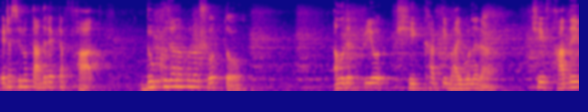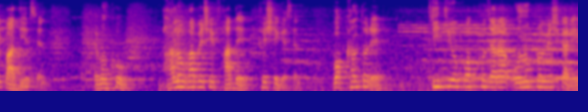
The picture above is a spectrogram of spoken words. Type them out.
এটা ছিল তাদের একটা ফাঁদ। দুঃখজনক হলো সত্য, আমাদের প্রিয় শিক্ষার্থী ভাই বোনেরা সেই ফাঁদেই পা দিয়েছেন এবং খুব ভালোভাবে সেই ফাঁদে ফেসে গেছেন। পক্ষান্তরে তৃতীয় পক্ষ যারা অনুপ্রবেশকারী,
